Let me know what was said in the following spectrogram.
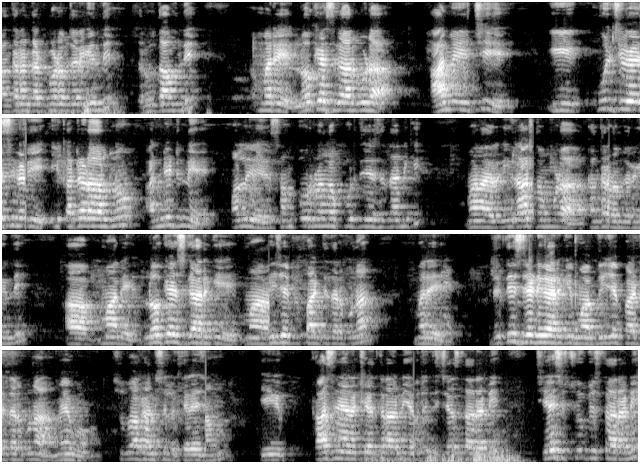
కంకణం కట్టుకోవడం జరిగింది జరుగుతూ ఉంది. మరి లోకేష్ గారు కూడా హామీ ఇచ్చి ఈ కూల్చివేసిన ఈ కట్టడాలను అన్నిటినీ మళ్ళీ సంపూర్ణంగా పూర్తి చేసేదానికి మన ఈ రాష్ట్రం కూడా కంకరడం జరిగింది. ఆ, మరి లోకేష్ గారికి మా బీజేపీ పార్టీ తరఫున మరి రితీష్ రెడ్డి గారికి మా బీజేపీ పార్టీ తరఫున మేము శుభాకాంక్షలు తెలియజేస్తాము. ఈ కాశీనాయన క్షేత్రాన్ని అభివృద్ధి చేస్తారని చేసి చూపిస్తారని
